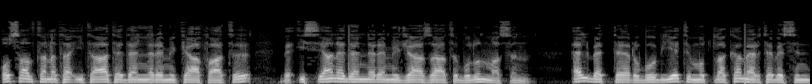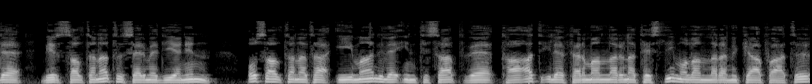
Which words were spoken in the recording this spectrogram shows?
o saltanata itaat edenlere mükafatı ve isyan edenlere mücazatı bulunmasın. Elbette rububiyeti mutlaka mertebesinde bir saltanatı sermediyenin o saltanata iman ile intisap ve taat ile fermanlarına teslim olanlara mükafatı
